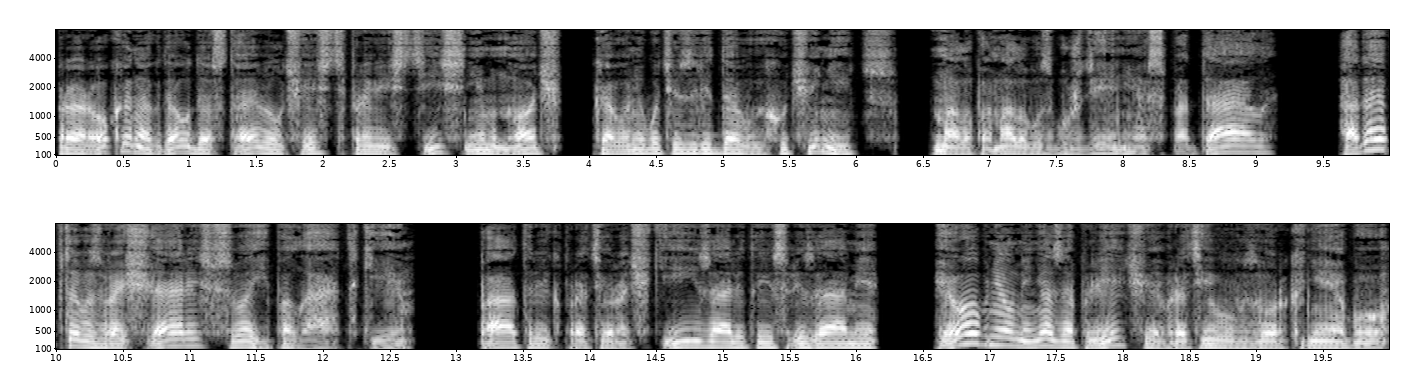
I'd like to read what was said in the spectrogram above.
пророк иногда удостаивал честь провести с ним ночь кого-нибудь из рядовых учениц. Мало-помалу возбуждение спадало, адепты возвращались в свои палатки. Патрик протер очки, залитые слезами, и обнял меня за плечи, обратив взор к небу.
